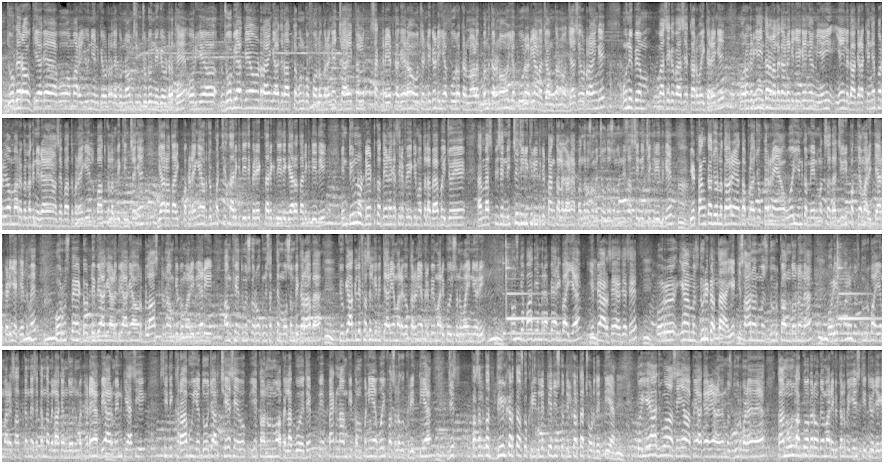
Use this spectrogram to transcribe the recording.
जो घेराव किया गया है, वो हमारे यूनियन के ऑर्डर थे गुरनाम सिंह चुडूनी के ऑर्डर थे, और ये, जो भी आगे ऑर्डर आएँगे, आज रात तक उनको फॉलो करेंगे, चाहे कल सेक्रेट का घेराव हो, चंडीगढ़, या पूरा कर्नाटक बंद करना हो, या पूरा हरियाणा जाम करना हो, जैसे ऑर्डर आएँगे, उन्हीं पर हम वैसे के वैसे कार्रवाई करेंगे, और अगर यहीं धरना लगाने के लिए कहेंगे, हम यहीं यहीं लगा के रखेंगे, पर हमारे को लग नहीं रहा है, यहाँ से बात बनेगी, बात को लंबी खींचेंगे, ग्यारह तारीख पकड़ेंगे, और जो पच्चीस तारीख दी थी, फिर एक तारीख दी थी, ग्यारह तारीख दी थी, इन तीनों डेट को देने का सिर्फ़ एक ही मतलब है, भाई जो ये एमएसपी से नीचे जीरी खरीद के टांका लगाना है, पंद्रह में, चौदह उन्नीस अस्सी नीचे खरीद के। ये टंका जो लगा रहे हैं, कपड़ा जो कर रहे हैं, वही इनका मेन मकसद है। जीरी पक्के हमारी तैयार खड़ी है खेत में और उस पर डोडे भी आ गया अड़ भी आ गया और ब्लास्ट नाम की बीमारी भी आ रही हम खेत में उसको रोक नहीं सकते, मौसम भी खराब है, क्योंकि अगली फ़सल की भी तैयारी हमारे को करनी है, फिर भी हमारी कोई सुनवाई नहीं हो रही। तो उसके बाद ये मेरा बिहारी भाई है, ये बिहार से है जैसे, और यहाँ मजदूरी करता है। ये किसान और मजदूर का आंदोलन है, और ये हमारे मजदूर भाई हमारे साथ कंधे से कंधा मिला के आंदोलन में खड़े हैं। बिहार में इनकी ऐसी स्थिति खराब हुई है 2006 से ये कानून वहाँ पे लागू हुए थे, पैक नाम की कंपनी है वही फ़सलों को खरीदती है जिस फ़सल को दिल करता है उसको खरीद लेती है जिसको दिल करता है छोड़ देती है। तो ये आज वहाँ से यहाँ पे आके हरियाणा में मजदूर बने हुए हैं। कानून लागू अगर हो गया हमारे विकल्प को ये स्थिति हो जाएगी।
